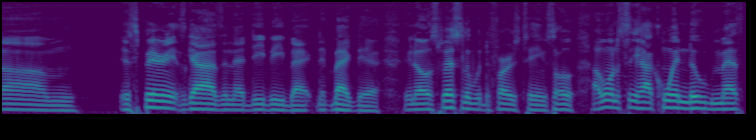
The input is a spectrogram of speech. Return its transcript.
um, experienced guys in that DB back back there. You know, especially with the first team. So I want to see how Quinn Newton match,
